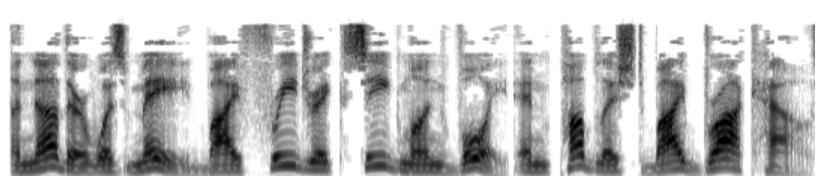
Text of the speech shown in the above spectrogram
another was made by Friedrich Siegmund Voigt and published by Brockhaus,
